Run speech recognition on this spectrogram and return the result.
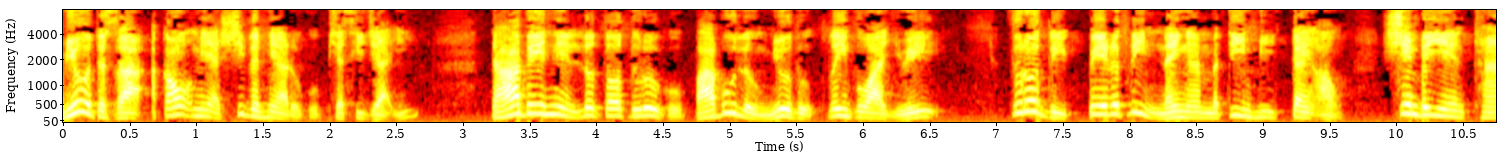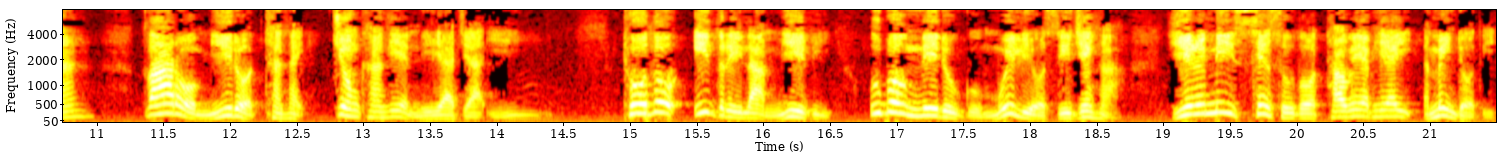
မြို့တစားအကောင်းအမြတ်ရှိသမျှတို့ကိုဖျက်ဆီးကြ၏ဒါဘေးနှင့်လွတ်သောသူတို့ကိုဘာဘူးလုံမြို့သို့သိမ်းသွား၍ သူတို့သည်ပေရသိနိုင်ငံမတိမီတိုင်အောင် ရှင်ဘရင်ထံသားတော်မြေးတော်ထံ၌ကျွန်ခံလျက်နေရကြ၏ထို့သောဣသရေလမြေသည်ဥပုပ်နေတို့ကိုမွေ့လျော်စေခြင်းဟာယေရမိဆင့်ဆိုသောထာဝရဘုရား၏အမိန့်တော်သည်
